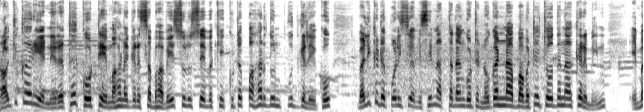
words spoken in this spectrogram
රාජකාරිය නිරත කෝට්ටේ මහනගර සභාවේ සුළු සේවකයෙකුට පහරදුන් පුද්ගලයෙකු වැලිකඩ පොලිසිය විසින් අත්අඩංගුවට නොගන්නා බවට චෝදනා කරමින් එම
